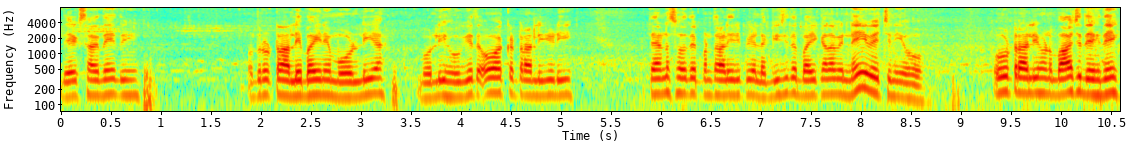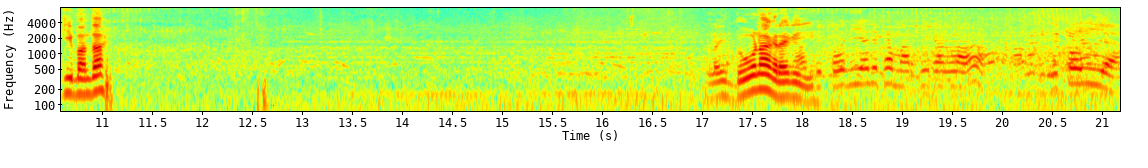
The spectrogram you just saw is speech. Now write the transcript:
ਦੇਖ ਸਕਦੇ ਹੋ ਤੁਸੀਂ। ਉਧਰੋਂ ਟਰਾਲੀ ਬਾਈ ਨੇ ਮੋੜ ਲਈ ਆ, ਬੋਲੀ ਹੋ ਗਈ ਤੇ ਉਹ ਇੱਕ ਟਰਾਲੀ ਜਿਹੜੀ 300 ਤੇ 45 ਰੁਪਏ ਲੱਗੀ ਸੀ ਤੇ ਬਾਈ ਕਹਿੰਦਾ ਵੀ ਨਹੀਂ ਵੇਚਣੀ ਉਹ। ਉਹ ਟਰਾਲੀ ਹੁਣ ਬਾਅਦ ਚ ਦੇਖਦੇ ਹਾਂ ਕੀ ਬੰਦਾ ਲਓ ਦੋ ਨਾਗ ਰਹਿ ਗਏ ਜੀ। ਦੇਖੋ ਜੀ ਇਹ ਜਿੱਥੇ ਮਰਜ਼ੀ ਕਰ ਲਾ। ਦੇਖੋ ਜੀ ਆ।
